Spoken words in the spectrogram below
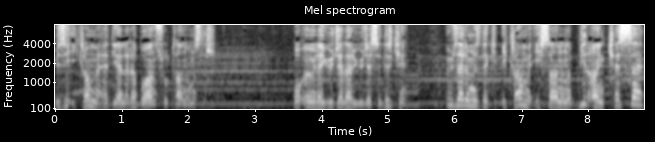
bizi ikram ve hediyelere boğan sultanımızdır. O öyle yüceler yücesidir ki, üzerimizdeki ikram ve ihsanını bir an kesse,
